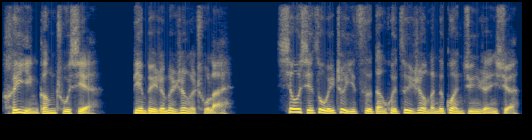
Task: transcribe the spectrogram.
黑影刚出现，便被人们认了出来。萧协作为这一次单会最热门的冠军人选，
